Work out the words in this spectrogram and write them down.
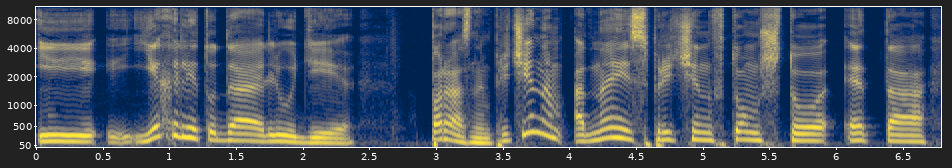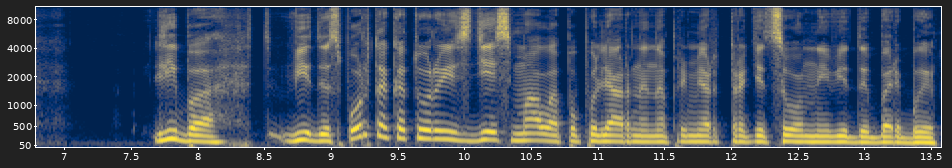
И ехали туда люди по разным причинам. Одна из причин в том, что это либо виды спорта, которые здесь мало популярны, например, традиционные виды борьбы,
